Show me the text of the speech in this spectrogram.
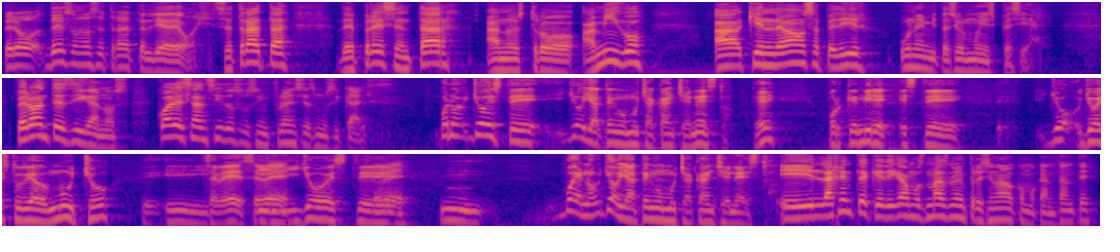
Pero de eso no se trata el día de hoy. Se trata de presentar a nuestro amigo a quien le vamos a pedir una invitación muy especial. Pero antes díganos, ¿cuáles han sido sus influencias musicales? Bueno, yo este, yo ya tengo mucha cancha en esto, ¿eh? Porque mire, este, yo, yo he estudiado mucho y Se ve, se y ve. yo Se este, mm, bueno, yo ya tengo mucha cancha en esto. Y la gente que digamos más lo ha impresionado como cantante.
